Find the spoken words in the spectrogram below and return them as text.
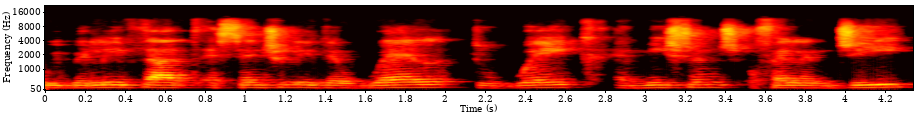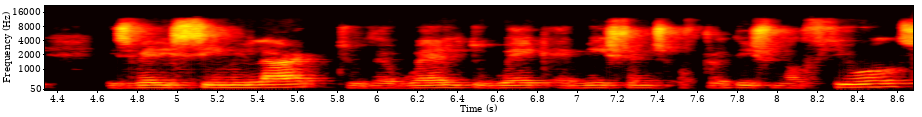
we believe that essentially the well to wake emissions of LNG is very similar to the well to wake emissions of traditional fuels.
